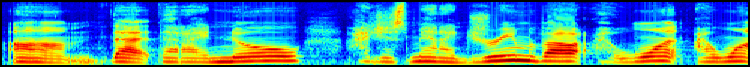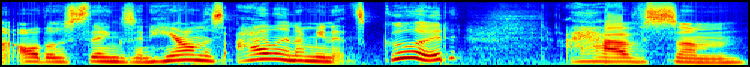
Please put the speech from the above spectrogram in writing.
um, that that I know. I just man I dream about I want I want all those things. And here on this island I mean it's good. I have some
